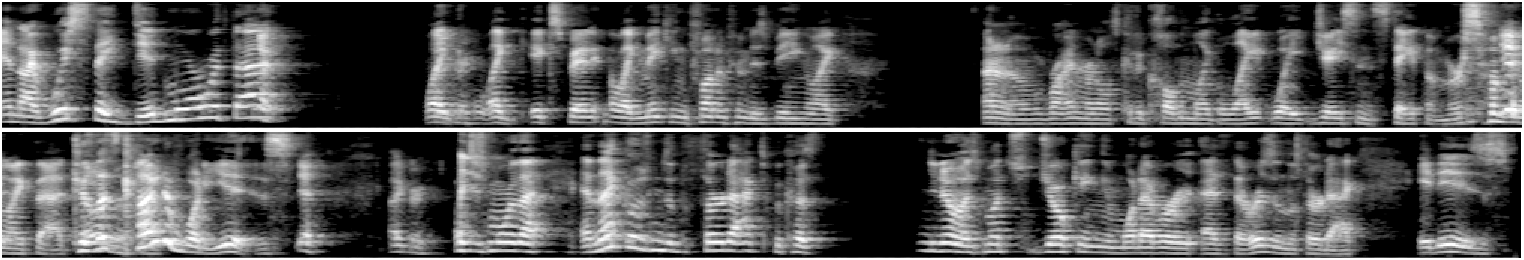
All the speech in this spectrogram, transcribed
And I wish they did more with that. Yeah. Like like expanding like making fun of him as being like I don't know, Ryan Reynolds could have called him like lightweight Jason Statham or something Yeah. like that. Because that's kind of what he is. Yeah, I agree. It's just more of that. And that goes into the third act because, you know, as much joking and whatever as there is in the third act, it is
